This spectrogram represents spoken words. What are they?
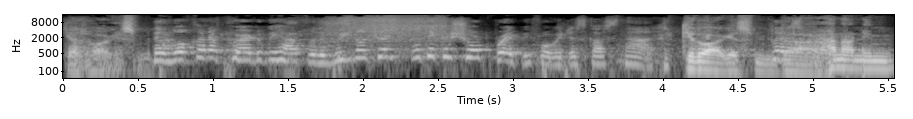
계속하겠습니다. Then what kind of prayer do we have for the regional church? We'll take a short break before we discuss that. 기도하겠습니다. 하나님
